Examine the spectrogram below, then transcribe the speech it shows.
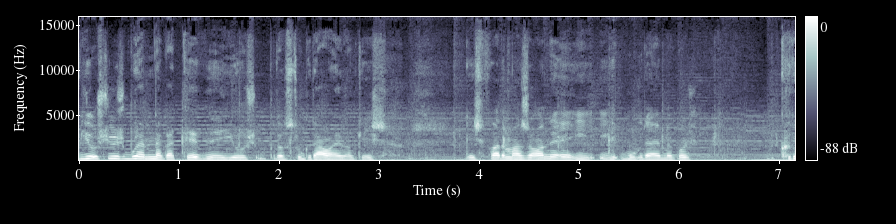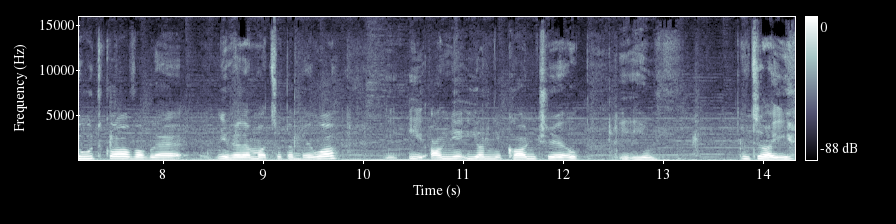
już, już byłem negatywny, już po prostu grałem jakieś, jakieś farmazony i, i grałem jakoś krótko, w ogóle nie wiadomo co to było i, on mnie, i on mnie kończył i i co i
